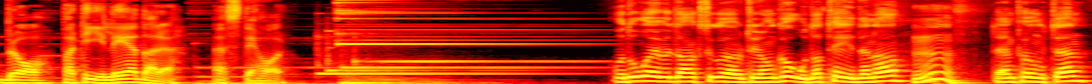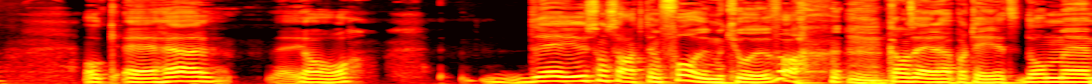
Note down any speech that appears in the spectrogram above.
bra partiledare SD har. Och då är det väl dags att gå över till de goda tiderna. Den punkten. Och eh, här, ja. Det är ju som sagt en formkurva kan man säga i det här partiet. De, eh,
